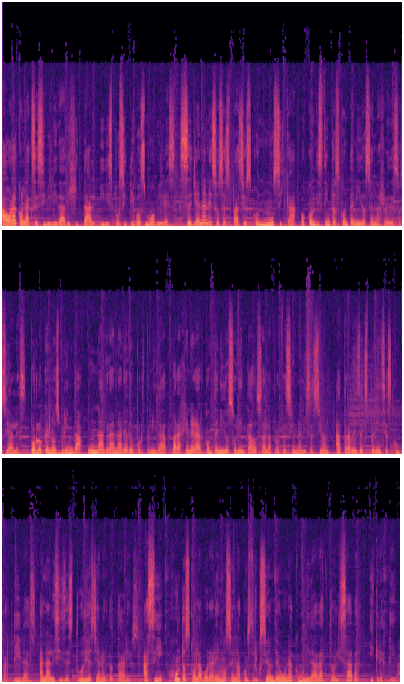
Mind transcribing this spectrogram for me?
Ahora con la accesibilidad digital y dispositivos móviles se llenan esos espacios con música o con distintos contenidos en las redes sociales, por lo que nos brinda una gran área de oportunidad para generar contenidos orientados a la profesionalización a través de experiencias compartidas, análisis de estudios y anecdotarios. Así, juntos colaboraremos en la construcción de una comunidad actualizada y creativa.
